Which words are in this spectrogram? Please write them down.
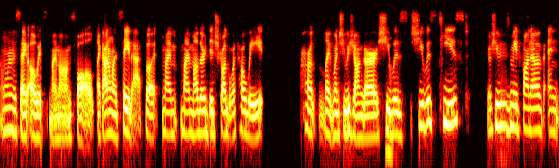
I want to say, oh, it's my mom's fault. Like, I don't want to say that, but my, my mother did struggle with her weight. Her, like when she was younger, she mm-hmm. was, she was teased, you know, she was made fun of. And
